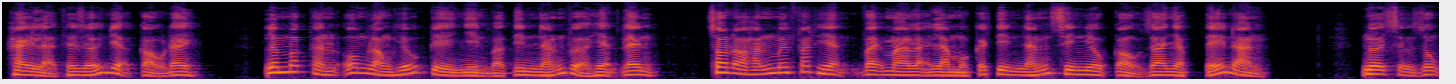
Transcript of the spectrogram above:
hay là thế giới địa cầu đây? Lâm Bắc Thần ôm lòng hiếu kỳ nhìn vào tin nhắn vừa hiện lên. Sau đó hắn mới phát hiện vậy mà lại là một cái tin nhắn xin yêu cầu gia nhập tế đàn. Người sử dụng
